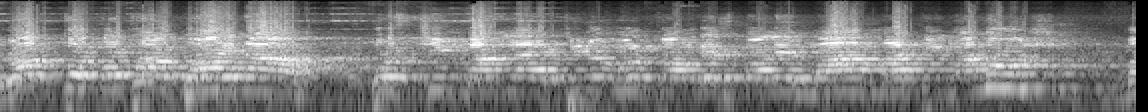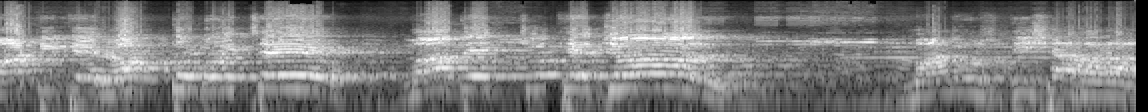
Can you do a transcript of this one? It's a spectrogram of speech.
রক্ত কোথাও বয় না। পশ্চিম বাংলায় তৃণমূল কংগ্রেস বলে মা মাটি মানুষ মাটিতে রক্ত বইছে মাদের চোখে জল। মানুষ দিশাহারা।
